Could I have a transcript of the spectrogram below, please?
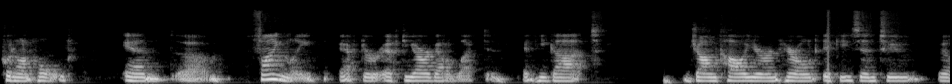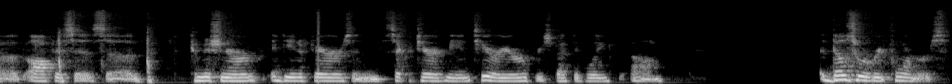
put on hold. And um, finally, after FDR got elected, and he got John Collier and Harold Ickes into uh, office as uh, Commissioner of Indian Affairs and Secretary of the Interior, respectively. Um, those were reformers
